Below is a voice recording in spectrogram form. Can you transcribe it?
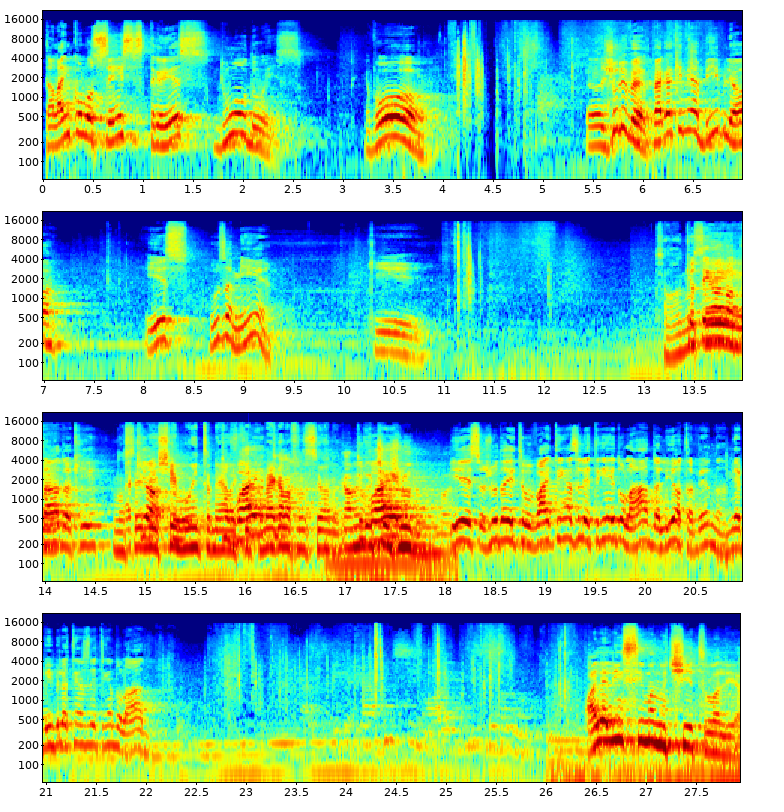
Tá lá em Colossenses 3, do 1 ou 2. Eu vou. Uh, Júlio, pega aqui minha Bíblia, ó. Isso, usa a minha. Que. Que eu sei, tenho anotado aqui. Não aqui, sei ó, mexer tu, muito nela vai, aqui, como é que ela funciona. Calma tu eu vai, te ajudo. Isso, ajuda aí, tu vai, tem as letrinhas aí do lado ali, ó, tá vendo? Minha Bíblia tem as letrinhas do lado. Olha ali em cima no título ali, ó.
